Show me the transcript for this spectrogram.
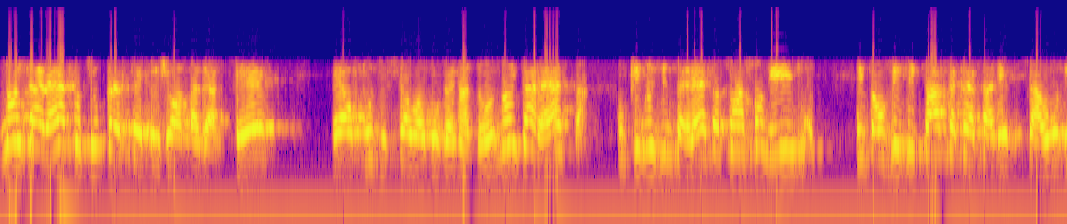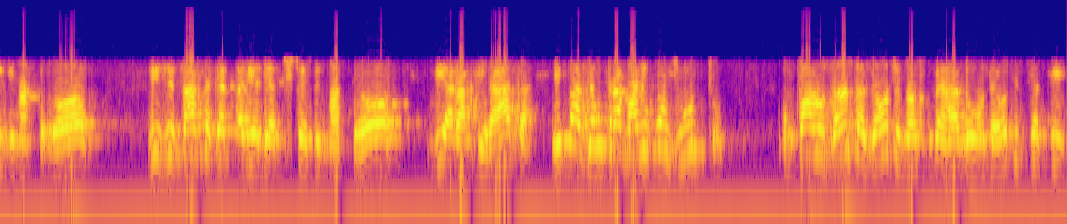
Não interessa se o prefeito JHC é oposição ao governador, não interessa. O que nos interessa são as famílias. Então, visitar a Secretaria de Saúde de Maceió, visitar a Secretaria de Assistência de Maceió, de Arapiraca, e fazer um trabalho conjunto. O Paulo Dantas, ontem, nosso governador, ontem, ontem disse assim,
